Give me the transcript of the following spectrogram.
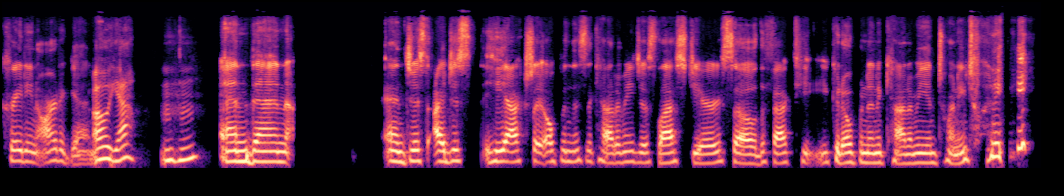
creating art again. Oh yeah. Mm-hmm. and then and just i just he actually opened this academy just last year. So the fact he, you could open an academy in 2020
